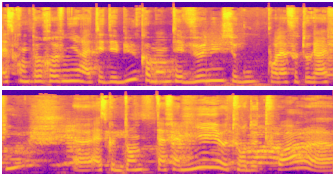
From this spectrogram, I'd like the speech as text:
est-ce qu'on peut revenir à tes débuts? Comment t'es venu ce goût pour la photographie? Euh, Est-ce que dans ta famille, autour de toi, euh,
